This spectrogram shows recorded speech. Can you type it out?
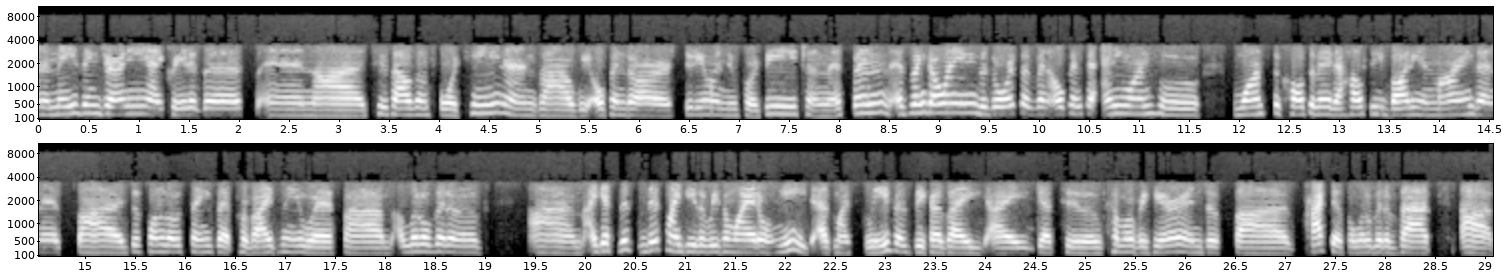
an amazing journey. I created this in uh, 2014, and uh, we opened our studio in Newport Beach, and it's been it's been going. The doors have been open to anyone who wants to cultivate a healthy body and mind, and it's uh, just one of those things that provides me with um, a little bit of um, I guess this this might be the reason why I don't need as much sleep is because I I get to come over here and just uh, practice a little bit of that uh,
